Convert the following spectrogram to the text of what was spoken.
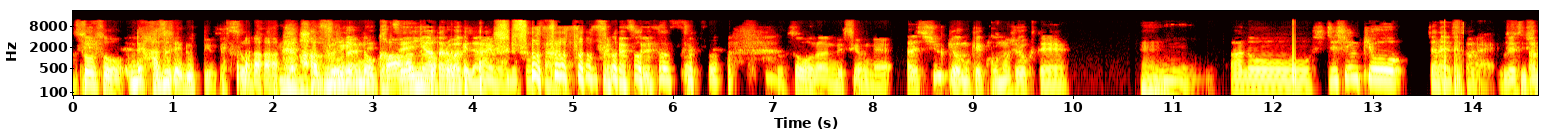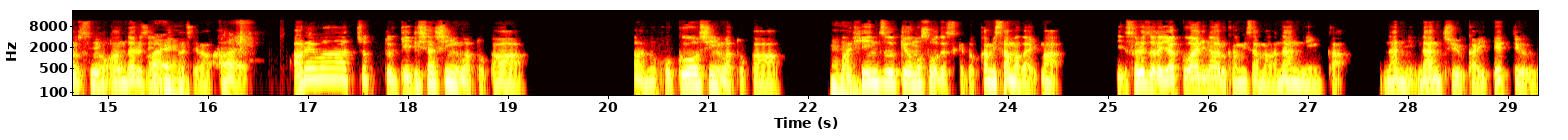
そうそう。で、外れるっていうね。そう 外れるのか。全員当たるわけじゃないもんね。そうそうそうそうそうなんですよね。あれ、宗教も結構面白くて、ううんん。あのー七神教じゃないですか。はいウエスタロスのアンダル人の人たちが。はい。あれはちょっとギリシャ神話とか、あの、北欧神話とか、まあ、ヒンズー教もそうですけど、神様が、まあ、それぞれ役割のある神様が何人か、何人、何中かいてっていう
